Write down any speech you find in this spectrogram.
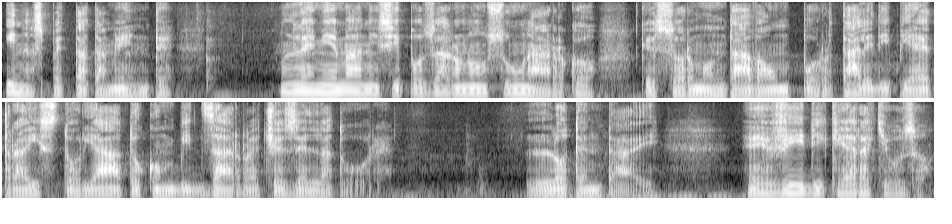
inaspettatamente, le mie mani si posarono su un arco che sormontava un portale di pietra istoriato con bizzarre cesellature. Lo tentai e vidi che era chiuso.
